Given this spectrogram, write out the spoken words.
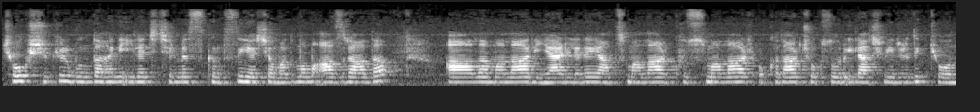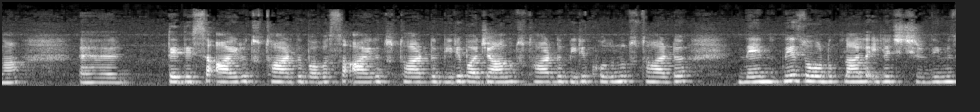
Çok şükür bunda hani ilaç içirme sıkıntısı yaşamadım ama Azra'da ağlamalar, yerlere yatmalar, kusmalar o kadar çok zor ilaç verirdik ki ona. Ee, dedesi ayrı tutardı, babası ayrı tutardı. Biri bacağını tutardı, biri kolunu tutardı. Ne, ne zorluklarla ilaç içirdiğimiz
